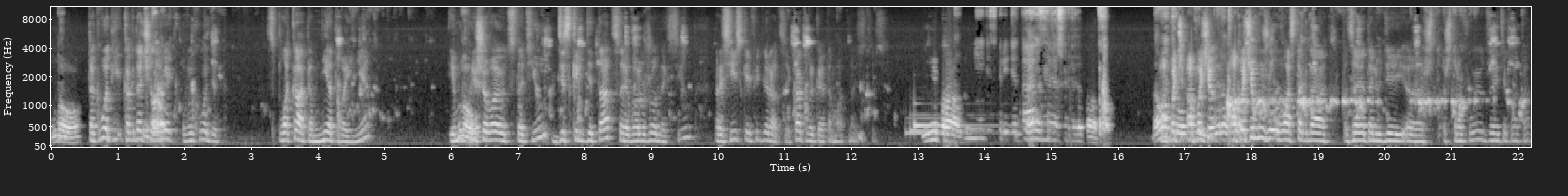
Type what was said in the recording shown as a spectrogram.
Ну, Так вот, когда И человек выходит с плакатом «Нет войне», ему Ну. пришивают статью «Дискредитация вооруженных сил Российской Федерации». Как вы к этому относитесь? неправда. Не Это не дискредитация. дискредитация. А, поч- а почему, не а почему же у вас тогда за это людей э, штрафуют, за эти плакаты?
